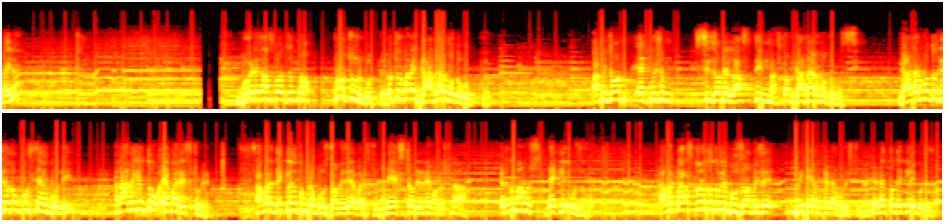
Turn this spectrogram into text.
তাই না? বুয়েটে চান্স পাওয়ার জন্য প্রচুর পড়তে হবে, প্রচুর মানে গাধার মতো পড়তে হবে। আমি যখন অ্যাডমিশন সিজনে লাস্ট তিন মাস, তখন গাধার মতো করছি। গাধার মতো কীরকম করছি আমি বলি মানে আমি কিন্তু এবার স্টুডেন্ট আমার দেখলেও তোমরা বুঝব, আমি যে এবার স্টুডেন্ট আমি এক্সট্রাঅর্ডিনারি মানুষ না। এটা তো মানুষ দেখলেই বুঝে যায়। আমার ক্লাস করে তো তুমি বুঝো, আমি যে মিডিয়াম ক্যাটাগরি স্টুডেন্ট এটা তো দেখলেই বুঝে যায়।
